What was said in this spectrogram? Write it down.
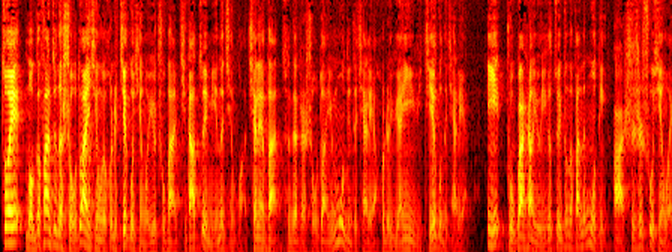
作为某个犯罪的手段行为或者结果行为，又触犯其他罪名的情况。牵连犯存在着手段与目的的牵连，或者原因与结果的牵连。一、主观上有一个最终的犯罪目的；二、实施数行为；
